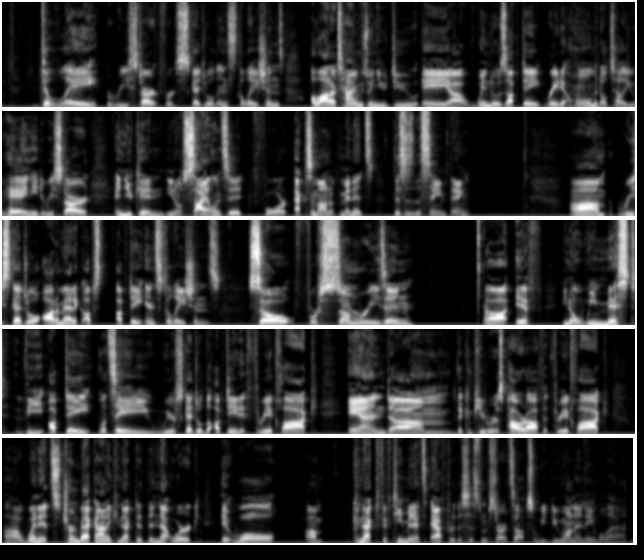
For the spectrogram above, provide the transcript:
delay restart for scheduled installations. A lot of times when you do a uh, Windows update right at home, it'll tell you, "Hey, I need to restart," and you can, you know, silence it for X amount of minutes. This is the same thing. Um, reschedule automatic up update installations. So for some reason, uh, if you know we missed the update, let's say we're scheduled to update at three o'clock and um, the computer is powered off at 3 o'clock. Uh, when it's turned back on and connected to the network, it will um, connect 15 minutes after the system starts up. So we do want to enable that.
